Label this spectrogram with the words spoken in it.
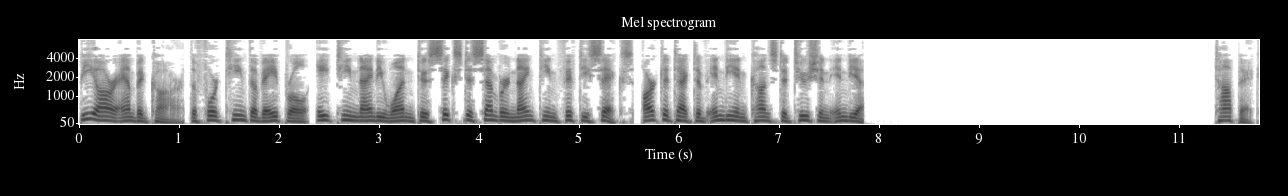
B. R. Ambedkar, the 14th of April, 1891 to 6 December 1956, architect of Indian Constitution, India. Topic:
